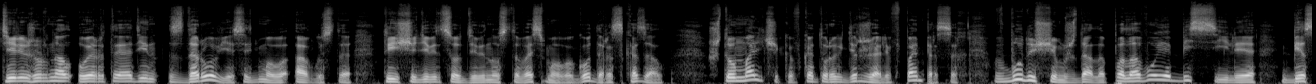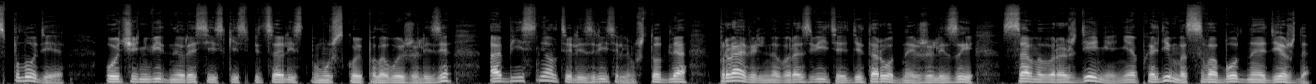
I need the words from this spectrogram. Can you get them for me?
Тележурнал ОРТ-1 «Здоровье» 7 августа 1998 года рассказал, что мальчиков, которых держали в памперсах, в будущем ждало половое бессилие, бесплодие – очень видный российский специалист по мужской половой железе объяснял телезрителям, что для правильного развития детородной железы с самого рождения необходима свободная одежда,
